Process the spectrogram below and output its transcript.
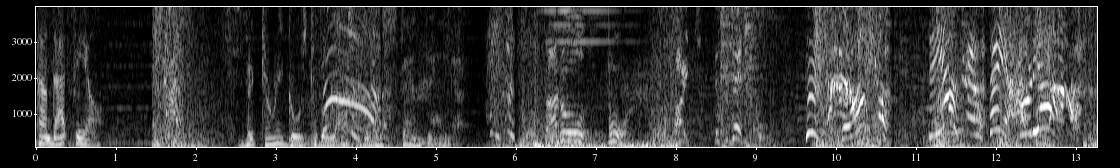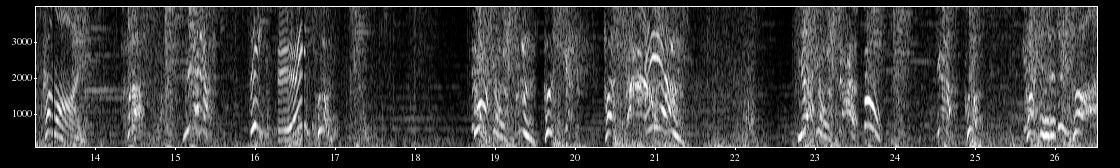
How'd that feel? Victory goes to the last one standing. Battle four. Fight! This is it. Hmm. Dia! Dia! Oria! Come on! See!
